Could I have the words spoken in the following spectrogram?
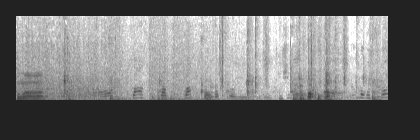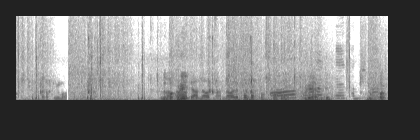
콩아. 아, 오빠 먹었어. 조심해. 눈박 볼까? 술 먹었어? 안 안. 퍽퍽퍽퍽. 어, 그래, 안 돼? 눈박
